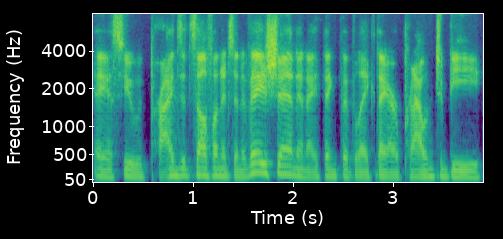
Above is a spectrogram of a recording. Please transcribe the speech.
asu prides itself on its innovation and i think that like they are proud to be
